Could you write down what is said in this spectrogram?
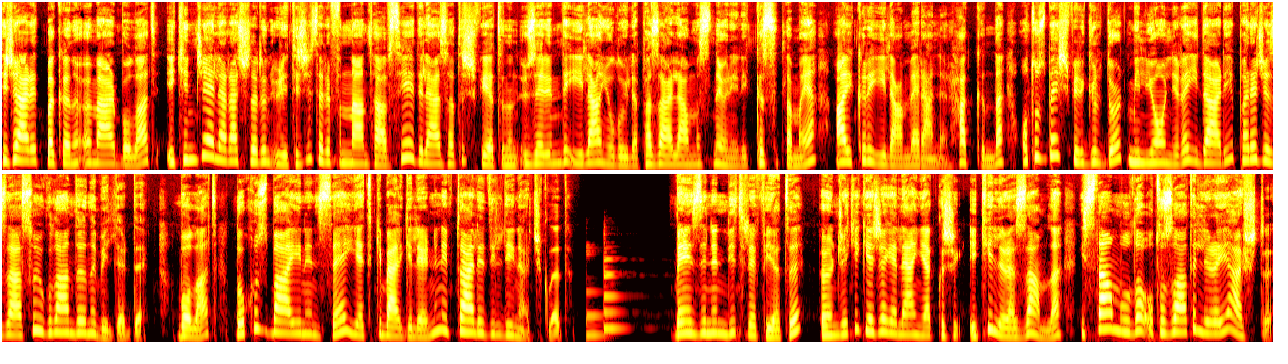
Ticaret Bakanı Ömer Bolat, ikinci el araçların üretici tarafından tavsiye edilen satış fiyatının üzerinde ilan yoluyla pazarlanmasına yönelik kısıtlamaya aykırı ilan verenler hakkında 35,4 milyon lira idari para cezası uygulandığını bildirdi. Bolat, 9 bayinin ise yetki belgelerinin iptal edildiğini açıkladı. Benzinin litre fiyatı önceki gece gelen yaklaşık 2 lira zamla İstanbul'da 36 lirayı aştı.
